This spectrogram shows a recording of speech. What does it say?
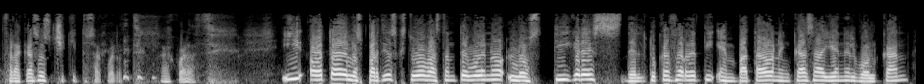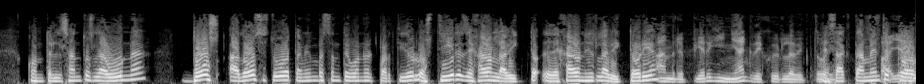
Fracasos chiquitos, acuérdate, acuérdate. Y otro de los partidos que estuvo bastante bueno, los Tigres del Tuca Ferretti empataron en casa allá en el Volcán contra el Santos Laguna. 2 a 2, estuvo también bastante bueno el partido. Los Tigres dejaron la victo- dejaron ir la victoria. André Pierre Guignac dejó ir la victoria. Exactamente por,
